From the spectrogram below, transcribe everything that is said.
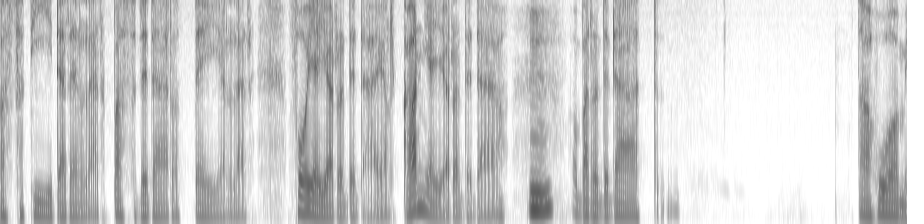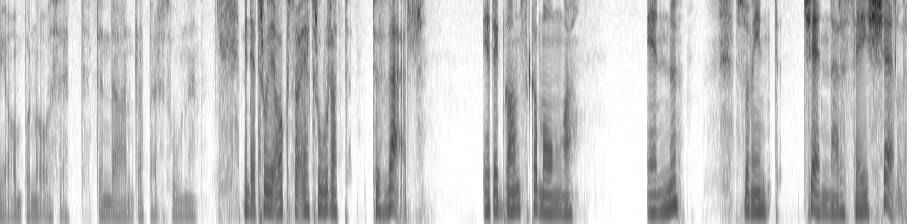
passa tider eller passa det där åt dig eller får jag göra det där eller kan jag göra det där? Mm. Och bara det där att ta håmi om på något sätt, den där andra personen. Men det tror jag också. Jag tror att tyvärr är det ganska många ännu som inte känner sig själv.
